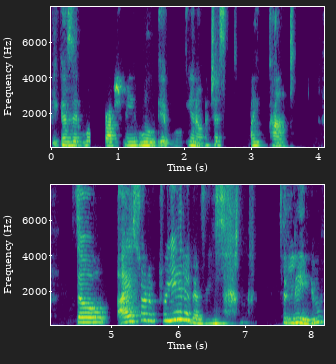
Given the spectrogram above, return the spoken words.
because it will crush me. It will it will you know it just I can't. So I sort of created a reason to leave.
